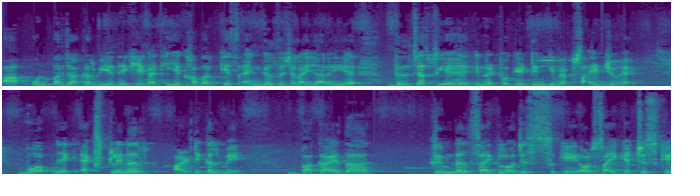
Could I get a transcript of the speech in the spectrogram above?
आप उन पर जाकर भी ये देखिएगा कि ये खबर किस एंगल से चलाई जा रही है। दिलचस्प ये है कि नेटवर्क एटीन की वेबसाइट जो है, वो अपने एक एक्सप्लेनर आर्टिकल में बाकायदा क्रिमिनल साइकोलॉजिस्ट के और साइकेट्रिस्ट के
